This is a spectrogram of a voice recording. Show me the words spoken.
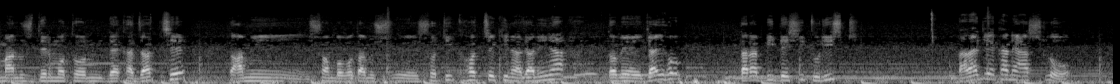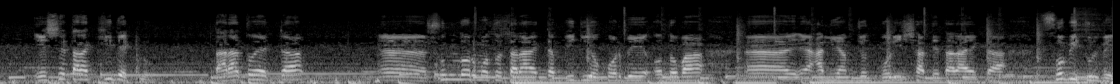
মানুষদের মতন দেখা যাচ্ছে। তো আমি সম্ভবত আমি সঠিক হচ্ছে কি না জানি না। তবে যাই হোক, তারা বিদেশি ট্যুরিস্ট তারা যে এখানে আসলো, এসে তারা কি দেখল? তারা তো একটা সুন্দর মতো তারা একটা ভিডিও করবে অথবা আলী আমজদ সাথে তারা একটা ছবি তুলবে।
